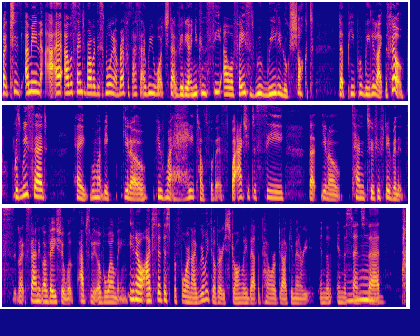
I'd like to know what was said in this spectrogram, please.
But to, I mean, I, I was saying to Barbara this morning at breakfast, I said, I rewatched that video and you can see our faces. We really look shocked that people really like the film because we said, hey, we might be, you know, people might hate us for this. But actually to see that, you know, 10 to 15 minutes, like standing ovation was absolutely overwhelming. You know, I've said this before, and I really feel very strongly about the power of documentary in the in the sense that mm.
